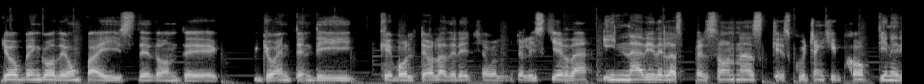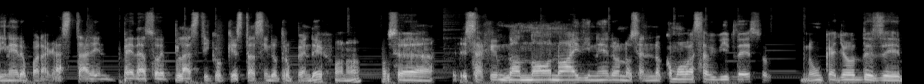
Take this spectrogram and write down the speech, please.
Yo vengo de un país de donde yo entendí que volteó a la derecha, volteó a la izquierda y nadie de las personas que escuchan hip hop tiene dinero para gastar en pedazo de plástico que está haciendo otro pendejo, ¿no? O sea, esa, no, no, no hay dinero, no sé, no, ¿cómo vas a vivir de eso? Nunca yo desde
